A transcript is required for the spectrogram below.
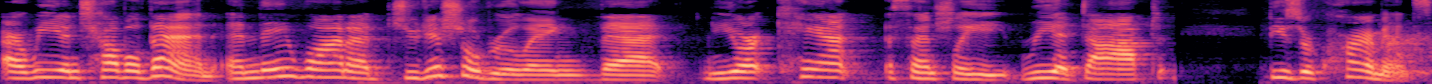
Are we in trouble then? And they want a judicial ruling that New York can't essentially readopt these requirements.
